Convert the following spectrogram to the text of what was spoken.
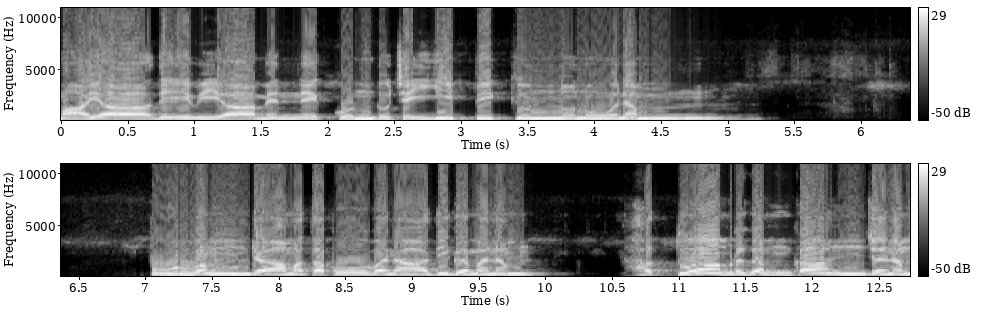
മായാദേവിയാമെന്നെ കൊണ്ടു ചെയ്യിപ്പിക്കുന്നു നൂനം. പൂർവം രാമതപോവനാദിഗമനം ഹത്വാമൃഗം കാഞ്ചനം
